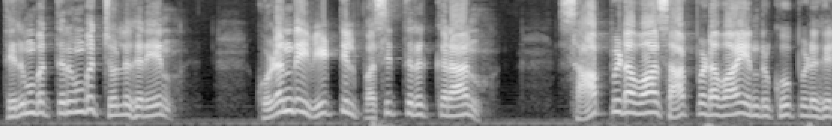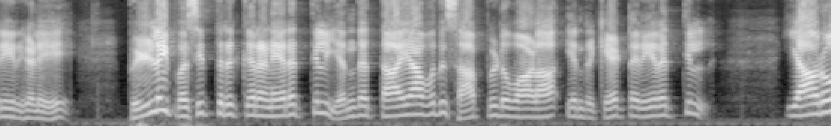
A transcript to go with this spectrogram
திரும்ப திரும்ப சொல்லுகிறேன். குழந்தை வீட்டில் பசித்திருக்கிறான். சாப்பிடவா சாப்பிடவா என்று கூப்பிடுகிறீர்களே. பிள்ளை பசித்திருக்கிற நேரத்தில் எந்த தாயாவது சாப்பிடுவாளா? என்று கேட்ட நேரத்தில் யாரோ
